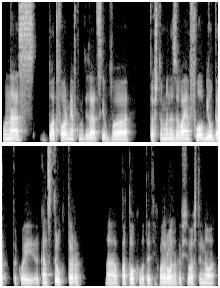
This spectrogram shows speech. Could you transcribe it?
У нас в платформе автоматизации в то, что мы называем flow builder, такой конструктор э, потока вот этих воронок и всего остального.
